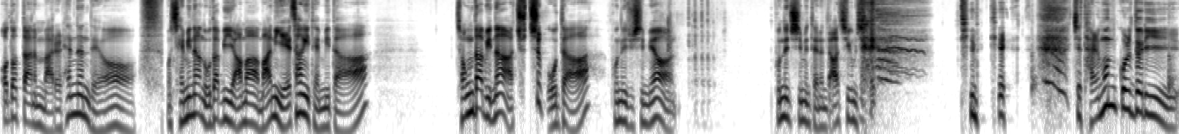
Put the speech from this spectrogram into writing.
얻었다는 말을 했는데요. 뭐 재미난 오답이 아마 많이 예상이 됩니다. 정답이나 추측 오답 보내주시면 보내주시면 되는데 아 지금 제가 뒤늦게 제 닮은 꼴들이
